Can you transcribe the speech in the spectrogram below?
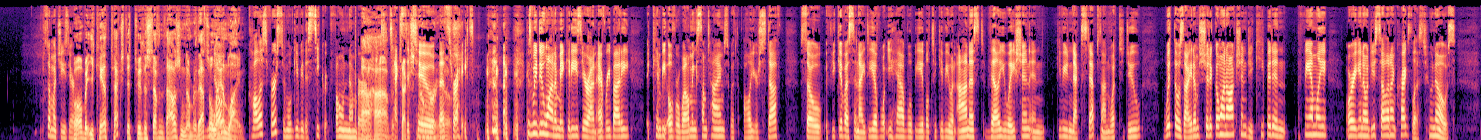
So much easier. Oh, but you can't text it to the 7000 number. That's a Nope. landline. Call us first, and we'll give you the secret phone number Aha, to text, text it to. number, That's yes. right, because we do want to make it easier on everybody. It can be overwhelming sometimes with all your stuff. So if you give us an idea of what you have, we'll be able to give you an honest valuation and give you next steps on what to do with those items. Should it go on auction? Do you keep it in the family, or you know, do you sell it on Craigslist? Who knows?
